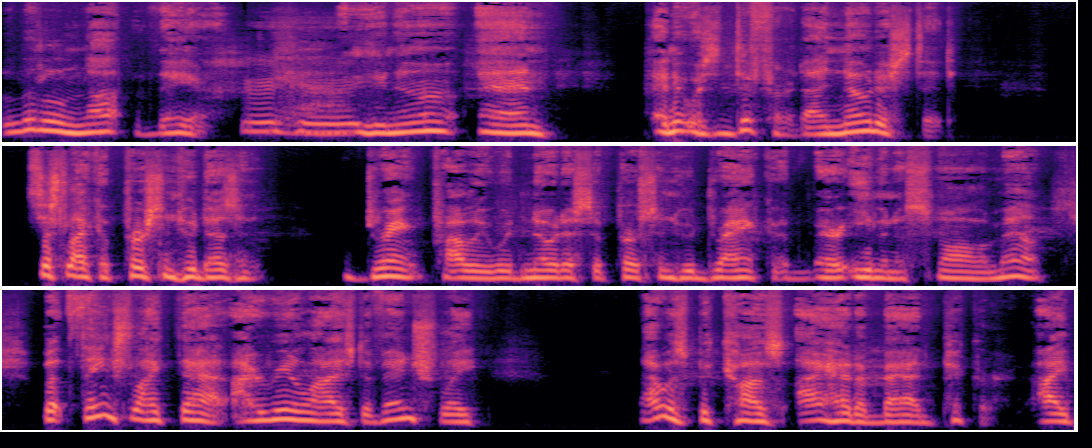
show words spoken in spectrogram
a little not there, mm-hmm. you know? And, and it was different. I noticed it. Just like a person who doesn't drink probably would notice a person who drank a, or even a small amount. But things like that, I realized eventually that was because I had a bad picker. I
